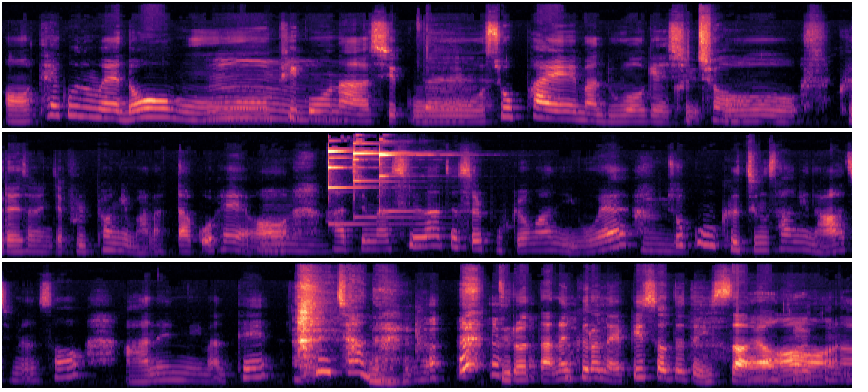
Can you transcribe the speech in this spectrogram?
어, 퇴근 후에 너무 음. 피곤하시고 네. 소파에만 누워 계시고 그쵸. 그래서 이제 불평이 많았다고 해요. 음. 하지만 슬라젯을 복용한 이후에 음. 조금 그 증상이 나아지면서 아내님한테 칭찬을 들었다는 그런 에피소드도 있어요. 어, 그렇구나.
